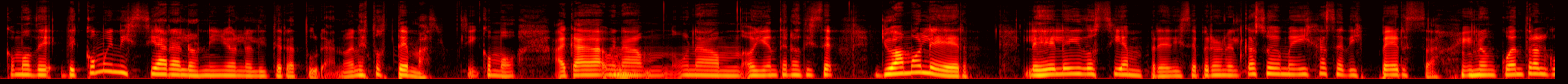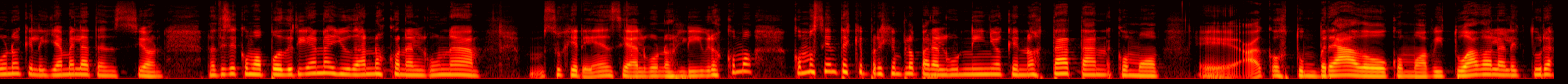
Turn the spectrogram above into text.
como de, de cómo iniciar a los niños en la literatura, ¿no? En estos temas. ¿sí? Como acá una, una oyente nos dice, yo amo leer, les he leído siempre, dice, pero en el caso de mi hija se dispersa y no encuentro alguno que le llame la atención. Nos dice, ¿cómo podrían ayudarnos con alguna sugerencia, algunos libros? ¿Cómo, cómo sientes que, por ejemplo, para algún niño que no está tan como eh, acostumbrado o como habituado a la lectura,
